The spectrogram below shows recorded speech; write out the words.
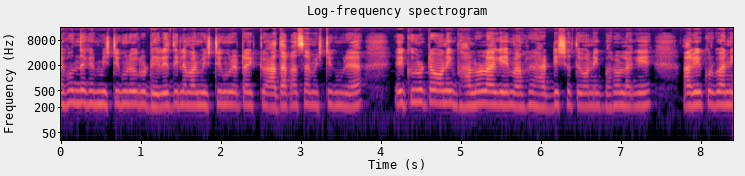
এখন দেখেন মিষ্টি কুমড়োগুলো ঢেলে দিলাম, আর মিষ্টি কুমড়োটা একটু আদা, কাঁচা মিষ্টি কুমড়া, এই কুমড়োটা অনেক ভালো লাগে, মাংসের হাড্ডির সাথে অনেক ভালো লাগে। আগে কোরবানি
